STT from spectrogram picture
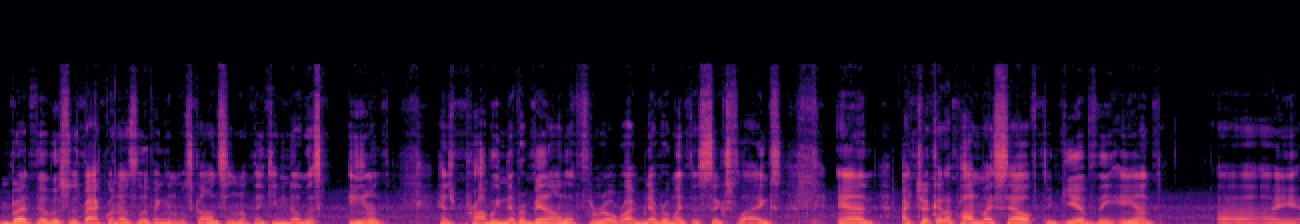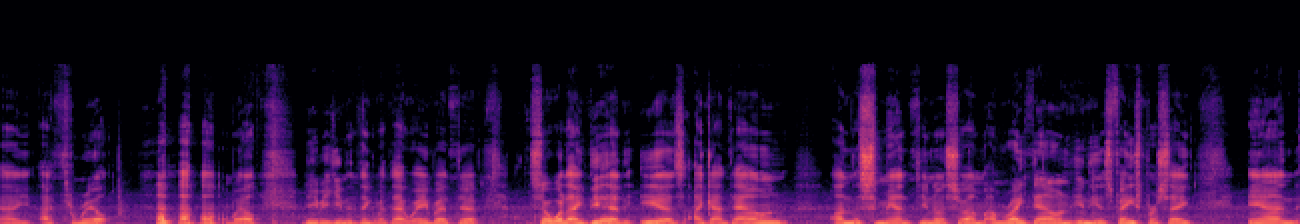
But uh, this was back when I was living in Wisconsin. I'm thinking, you know, this ant has probably never been on a thrill ride, never went to Six Flags. And I took it upon myself to give the ant uh, a, a, a, thrill. well, maybe he didn't think of it that way, but uh, so what I did is I got down on the cement, you know, so I'm, I'm right down in his face per se, and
